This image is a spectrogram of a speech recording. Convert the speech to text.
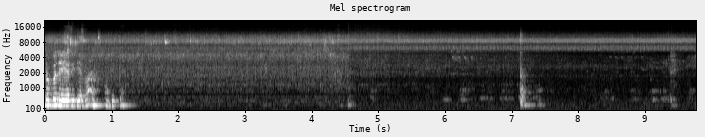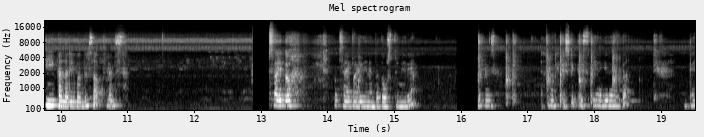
ಡಬ್ಬಲ್ ಲೇಯರ್ ಇದೆಯಲ್ವಾ ಅದಕ್ಕೆ. ಈ ಕಲರಿಗೆ ಬಂದರೆ ಸಾಕು ಫ್ರೆಂಡ್ಸ್ ಆಯಿತು. ಸಹಾಯ ಮಾಡಿದ್ದೀನಿ ಅಂತ ತೋರಿಸ್ತೀನಿ ಫ್ರೆಂಡ್ಸ್ ಎಷ್ಟು ಕ್ರಿಸ್ಪಿ ಆಗಿದೆ ಅಂತ. ಓಕೆ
